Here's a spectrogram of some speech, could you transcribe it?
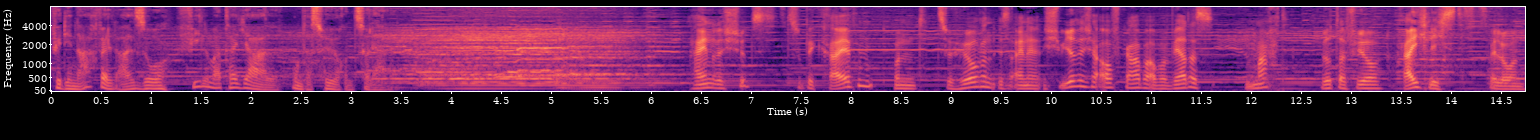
Für die Nachwelt also viel Material, um das Hören zu lernen. Heinrich Schütz zu begreifen und zu hören ist eine schwierige Aufgabe, aber wer das macht, wird dafür reichlichst belohnt.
